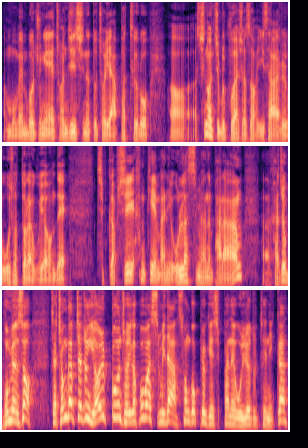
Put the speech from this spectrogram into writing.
어, 뭐 멤버 중에 전진 씨는 또 저희 아파트로 어 신혼집을 구하셔서 이사를 오셨더라고요. 근데 집값이 함께 많이 올랐으면 하는 바람 아, 가져보면서 자 정답자 중 10분 저희가 뽑았습니다. 선곡표 게시판에 올려둘 테니까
